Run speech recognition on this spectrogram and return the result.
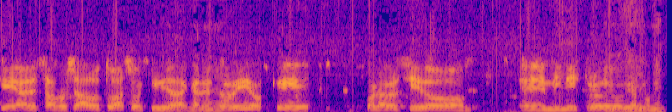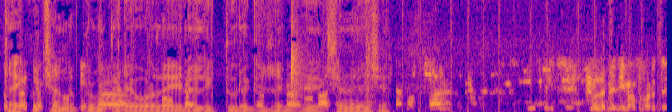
que ha desarrollado toda su actividad acá en Entre Ríos, que por haber sido eh, ministro de gobierno me está escuchando, preguntaré a Bordé la lectura que hace de las elecciones de ayer. Repetí más fuerte.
